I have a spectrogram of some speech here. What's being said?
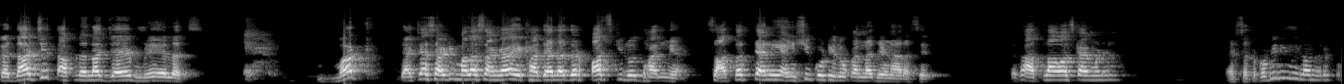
कदाचित आपल्याला जय मिळेलच. मग त्याच्यासाठी मला सांगा एखाद्याला जर पाच किलो धान्य सातत्याने ऐंशी कोटी लोकांना देणार असेल त्याचा आतला आवाज काय म्हणेल? ऐसा तो कभी नाही मिला मेरे को.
